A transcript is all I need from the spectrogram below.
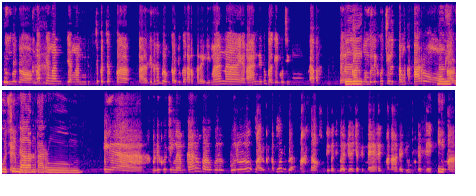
Tunggu dong, kan jangan jangan cepet-cepet. Nah, kita kan belum tahu juga karakternya gimana, ya kan? Itu bagai kucing apa? Dalam Beli- karung, membeli kucing dalam karung. Beli kucing dalam karung. Iya, beli kucing dalam karung. Kalau buru-buru lu baru ketemu juga masa langsung tiba-tiba diajakin merit mana ada juga kayak gitu mah.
